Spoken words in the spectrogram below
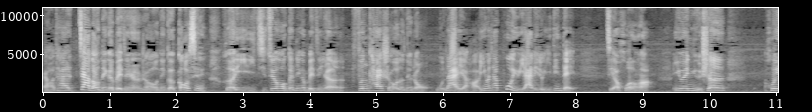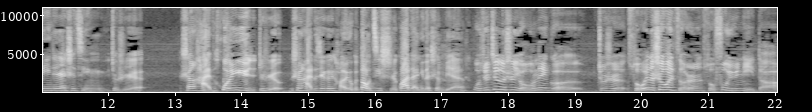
然后她嫁到那个北京人之后，那个高兴和以及最后跟那个北京人分开时候的那种无奈也好，因为她迫于压力就一定得结婚了，因为女生婚姻这件事情就是。生孩子、婚育，就是生孩子这个好像有个倒计时挂在你的身边。我觉得这个是由那个就是所谓的社会责任所赋予你的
